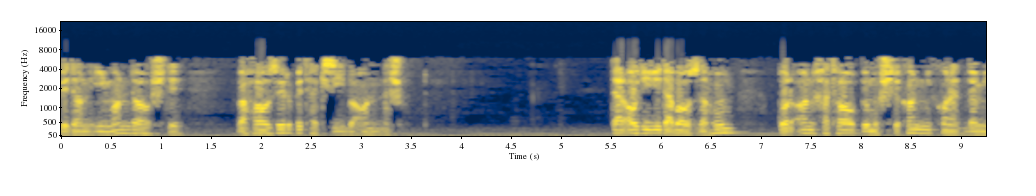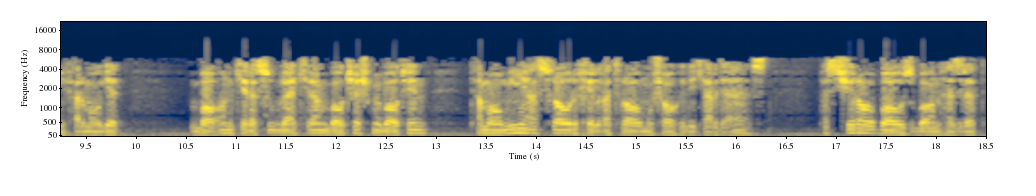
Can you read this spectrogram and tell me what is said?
بدان ایمان داشته و حاضر به تکذیب آن نشد. در آیه دوازدهم قرآن خطاب به مشتکان می کند و میفرماید با آن که رسول اکرم با چشم باطن تمامی اسرار خلقت را مشاهده کرده است پس چرا باز با آن حضرت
